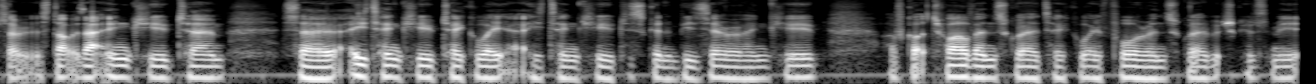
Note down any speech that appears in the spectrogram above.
Sorry, let's start with that n cubed term. So 8n cubed take away 8n cubed is going to be 0n cubed. I've got 12n squared take away 4n squared which gives me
